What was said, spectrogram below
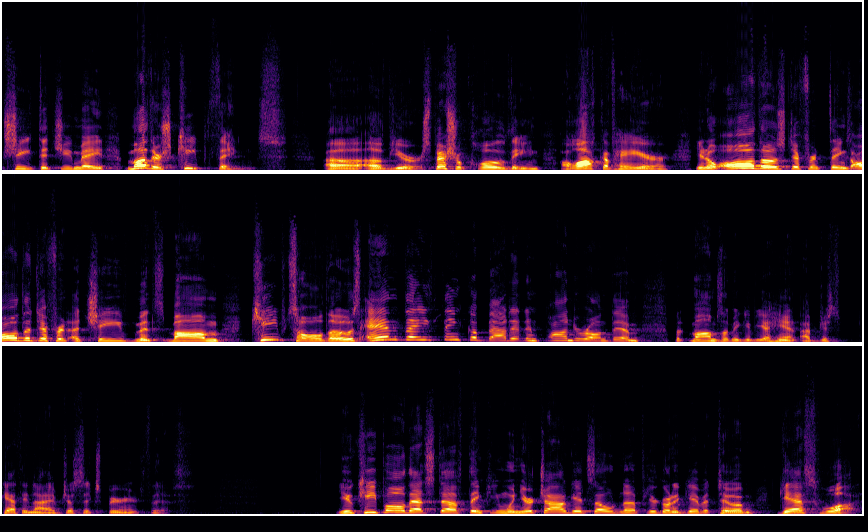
sheet that you made. Mothers keep things. uh, of yours, special clothing, a lock of hair, you know, all those different things, all the different achievements. Mom keeps all those and they think about it and ponder on them. But, moms, let me give you a hint. I've just, Kathy and I have just experienced this. You keep all that stuff thinking when your child gets old enough, you're going to give it to them. Guess what?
